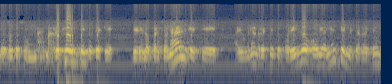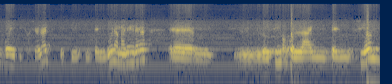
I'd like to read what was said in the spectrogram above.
los otros son más, recientes, o sea que desde lo personal este, hay un gran respeto por ello. Obviamente nuestra relación fue institucional y, de ninguna manera eh, lo hicimos con la intención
